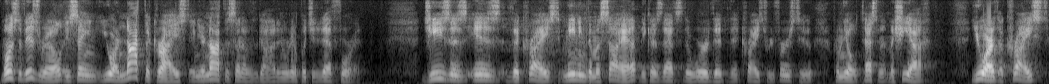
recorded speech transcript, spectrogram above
Most of Israel is saying, You are not the Christ, and you're not the Son of God, and we're going to put you to death for it. Jesus is the Christ, meaning the Messiah, because that's the word that, that Christ refers to from the Old Testament, Mashiach. You are the Christ.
